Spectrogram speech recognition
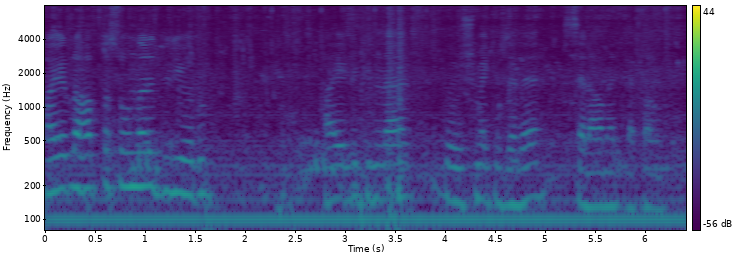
hayırlı hafta sonları diliyorum. Hayırlı günler, görüşmek üzere. Selametle kalın.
